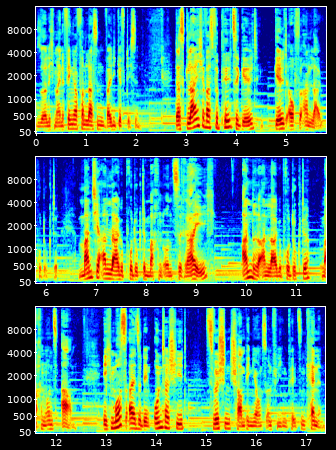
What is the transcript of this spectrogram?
soll ich meine Finger von lassen, weil die giftig sind. Das gleiche, was für Pilze gilt, gilt auch für Anlageprodukte. Manche Anlageprodukte machen uns reich, andere Anlageprodukte machen uns arm. Ich muss also den Unterschied zwischen Champignons und Fliegenpilzen kennen.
